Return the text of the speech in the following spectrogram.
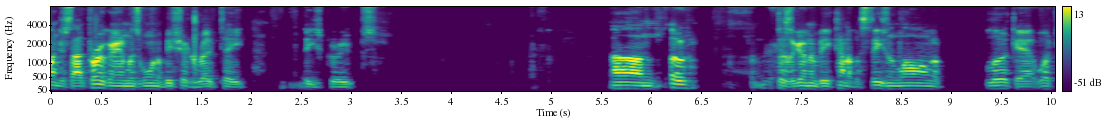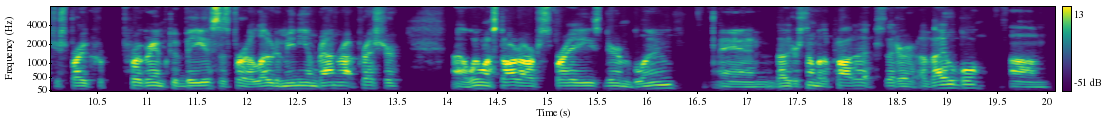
fungicide program is we want to be sure to rotate these groups. Um, so this is going to be kind of a season long look at what your spray program could be. This is for a low to medium brown rot pressure. Uh, we want to start our sprays during bloom and those are some of the products that are available. Um,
